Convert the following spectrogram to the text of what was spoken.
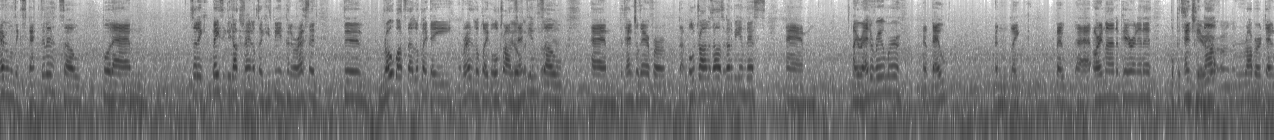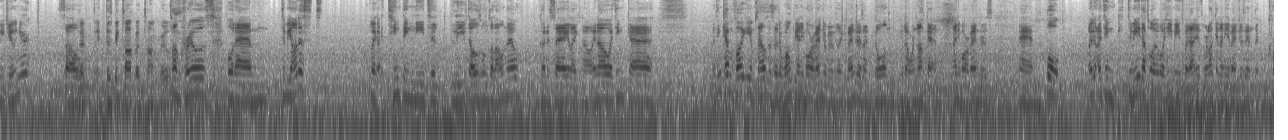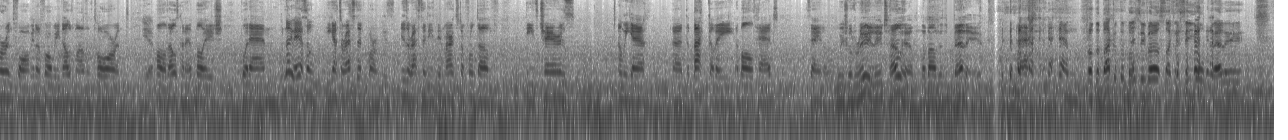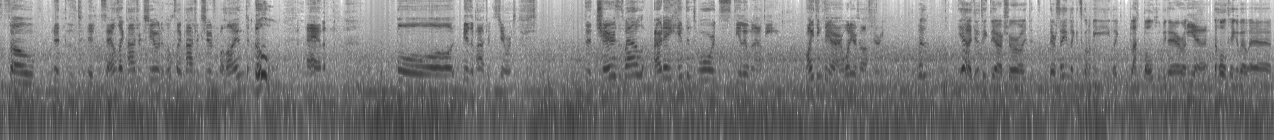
everyone's expecting it. So, but um, so like basically, Doctor Strange looks like he's being kind of arrested. The robots that look like they have read look like Ultron look like sentient. Ultron, so, um, potential there for that Ultron is also going to be in this. Um, I read a rumor about and like about uh, Iron Man appearing in it, but potentially not. Robert Downey Jr. So There- There's big talk about Tom Cruise. Tom Cruise, but um, to be honest, like I think they need to leave those ones alone now I'm kind of say like, no, I know, I think. Uh, I think Kevin Feige himself has said there won't be any more Avenger movies. Like Avengers are done. You know, we're not getting any more Avengers. Um, but I, I think to me that's what what he means by that is we're not getting any Avengers in the current form. You know, the form we know them of, of Thor and Yeah. all those kind of boys. But um, but anyway, yeah, so he gets arrested or is, is arrested. He's been marched in front of these chairs, and we get uh, the back of a, a bald head saying, oh, "We should really tell him about his belly." um, From the back of the multiverse, I can see your belly. so it it sounds like Patrick Stewart. It looks like Patrick Stewart from behind. Ooh, um, but is it Patrick Stewart? The chairs as well. Are they hinting towards the Illuminati? I think they are. What are your thoughts, Gary? Well, yeah, I do think they are sure. They're saying like it's going to be like Black Bolt will be there, and Yeah. the whole thing about uh,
